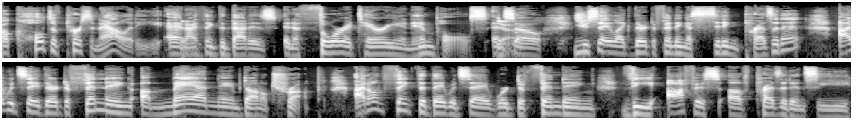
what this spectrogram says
a cult of personality, and Yeah. I think that that is an authoritarian impulse. And Yeah. so you say like they're defending a sitting president. I would say they're defending a man named Donald Trump. I don't think that they would say we're defending the office of presidency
